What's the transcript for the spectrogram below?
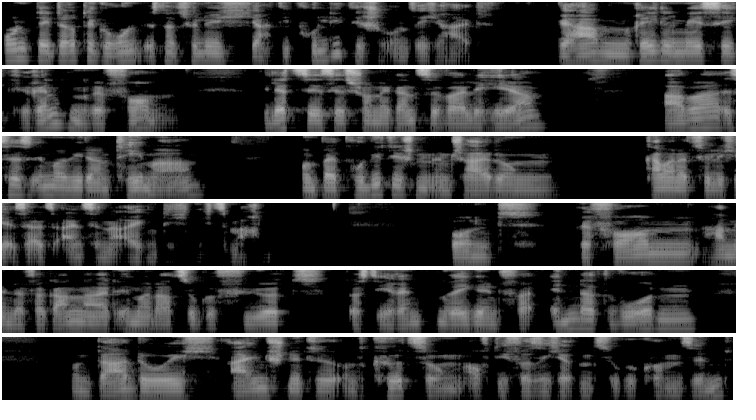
Und der dritte Grund ist natürlich ja, die politische Unsicherheit. Wir haben regelmäßig Rentenreformen. Die letzte ist jetzt schon eine ganze Weile her, aber es ist immer wieder ein Thema. Und bei politischen Entscheidungen kann man natürlich als Einzelner eigentlich nichts machen. Und Reformen haben in der Vergangenheit immer dazu geführt, dass die Rentenregeln verändert wurden und dadurch Einschnitte und Kürzungen auf die Versicherten zugekommen sind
